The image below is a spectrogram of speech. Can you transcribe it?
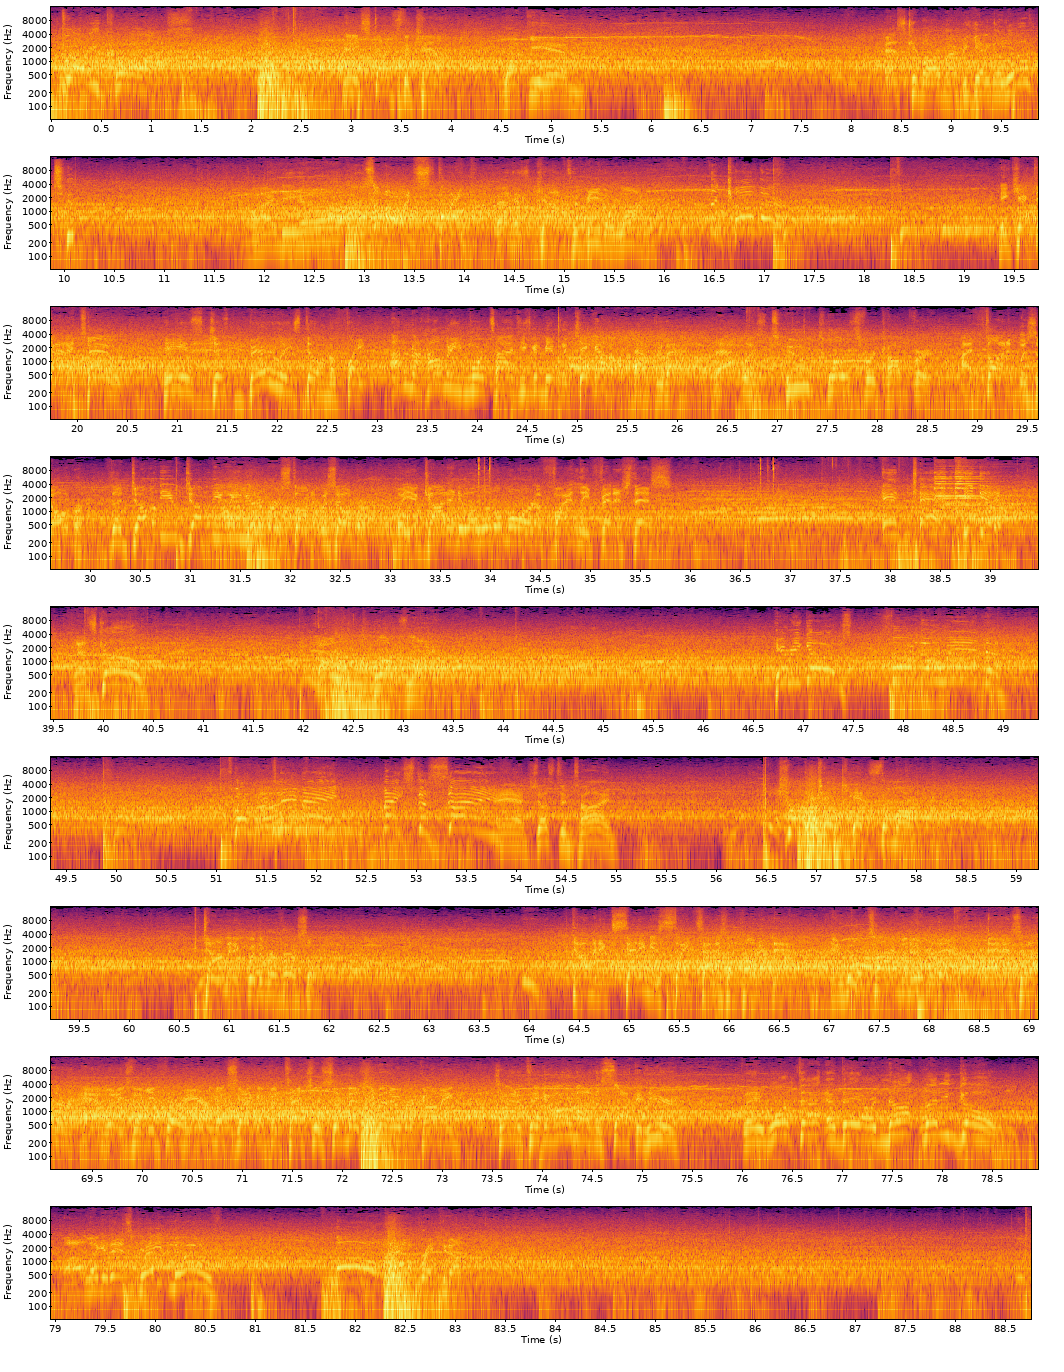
Bloody cross. And he stops the count. Lucky him. Escobar might be getting a little too... Winding up. Samoan spike. That has got to be the one. The cover. He kicked out at two. He is just barely still in the fight. I don't know how many more times he's going to be able to kick out after that. That was too close for comfort. I thought it was over. The WWE Universe thought it was over. But you got to do a little more to finally finish this. And tag. He did it. Let's go. Clothesline. Here he goes for the win. But teammate makes the save. And just in time. Drop kick hits the mark. Dominik with the reversal. Dominik setting his sights on his opponent now. And well-timed maneuver there. And it's another. And what he's looking for here looks like a potential submission maneuver coming. Trying to take an arm out of the socket here. They want that, and they are not letting go. Oh, look at this. Great move. Oh, that'll break it up.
